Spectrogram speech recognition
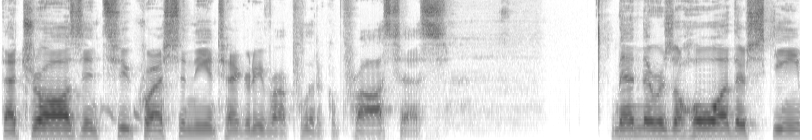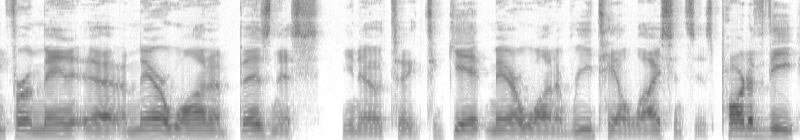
that draws into question the integrity of our political process. Then there was a whole other scheme for a, man, uh, a, marijuana business, you know, to, to get marijuana retail licenses. Part of the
